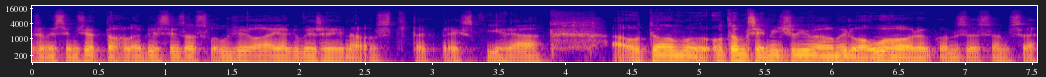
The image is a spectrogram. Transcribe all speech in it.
Já myslím, že tohle by si zasloužila jak veřejnost, tak Pražský hrad. A o tom, o tom přemýšlím velmi dlouho. Dokonce jsem se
